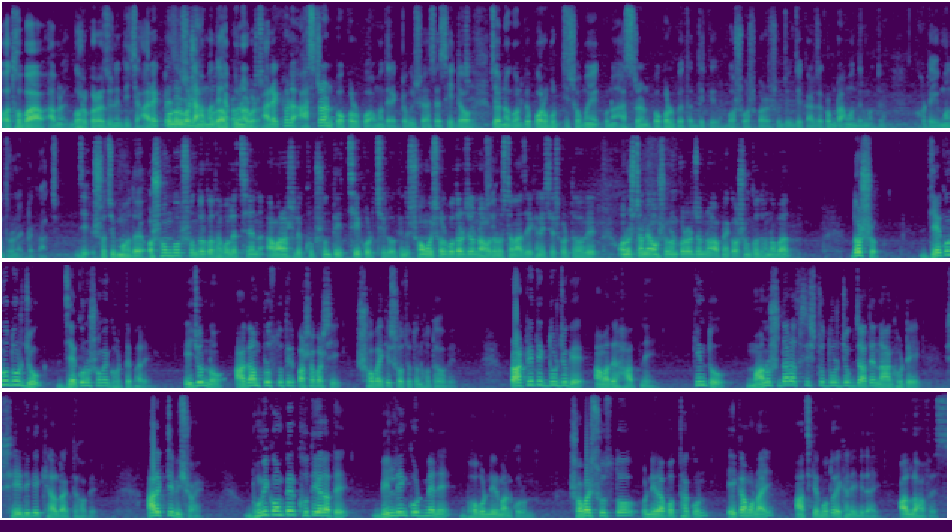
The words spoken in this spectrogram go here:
অথবা আমরা ঘর করার জন্য দিচ্ছি। আরেকটা হলো আমাদের হ্যাঁ, পুনর্বাসন। আরেকটা হলো আশ্রয়ণ প্রকল্প আমাদের একটা বিষয় আছে। সেটাও জনগণকে পরবর্তী সময়ে কোনো আশ্রয়ণ প্রকল্পে তাদেরকে বসবাস করার সুযোগ যে কার্যক্রমটা আমাদের মাধ্যমে ঘটে এই মন্ত্রণালয়ের একটা কাজ। জি সচিব মহোদয় অসম্ভব সুন্দর কথা বলেছেন। আমার আসলে খুব শুনতে ইচ্ছে করছিল কিন্তু সময় স্বল্পতার জন্য আমাদের অনুষ্ঠান আজ এখানে শেষ করতে হবে। অনুষ্ঠানে অংশগ্রহণ করার জন্য আপনাকে অসংখ্য ধন্যবাদ। দর্শক যে কোনো দুর্যোগ যে কোনো সময় ঘটতে পারে। এই জন্য আগাম প্রস্তুতির পাশাপাশি সবাইকে সচেতন হতে হবে। প্রাকৃতিক দুর্যোগে আমাদের হাত নেই, কিন্তু মানুষ দ্বারা সৃষ্ট দুর্যোগ যাতে না ঘটে, সেই দিকে খেয়াল রাখতে হবে। আরেকটি বিষয়, ভূমিকম্পের ক্ষতি এড়াতে বিল্ডিং কোড মেনে ভবন নির্মাণ করুন। সবাই সুস্থ ও নিরাপদ থাকুন, এই কামনায় আজকের মতো এখানেই বিদায়। আল্লাহ হাফেজ।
